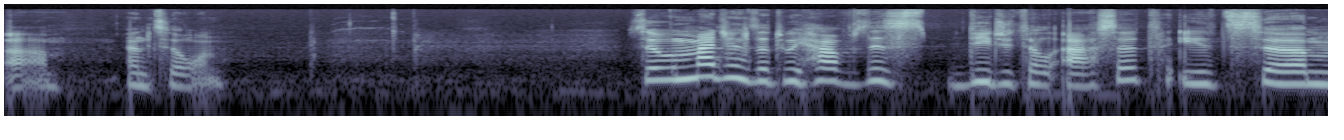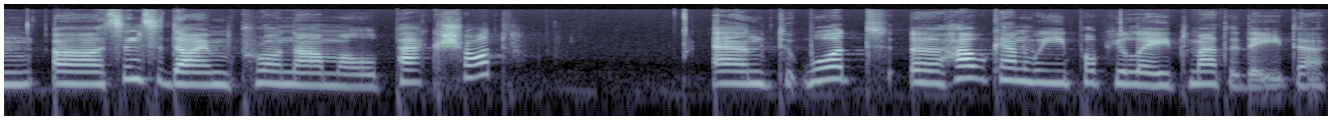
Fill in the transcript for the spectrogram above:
uh, and so on. So imagine that we have this digital asset. It's um, a Sensodyne Pronamel pack shot. And what, uh, how can we populate metadata?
